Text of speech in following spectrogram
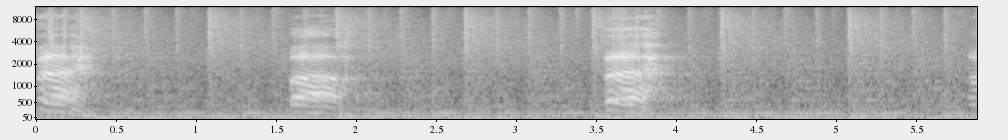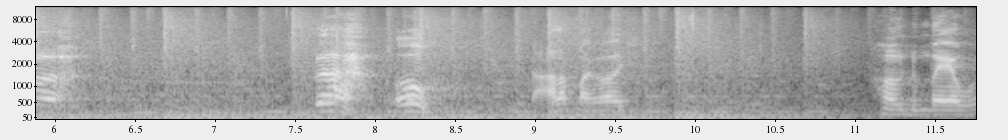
ba ba ô, đã lắm bạn ơi. Hơn dumbbell á.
